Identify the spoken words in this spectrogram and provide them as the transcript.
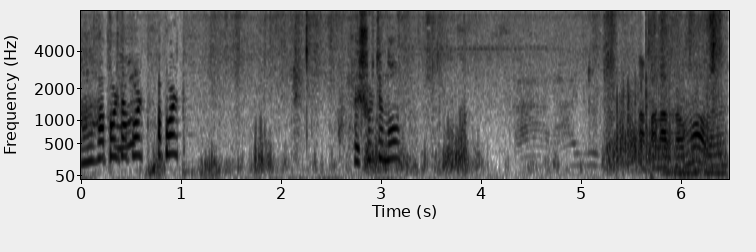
Ah, a porta, a porta, a porta. Fechou de novo. A palavra rola, né?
